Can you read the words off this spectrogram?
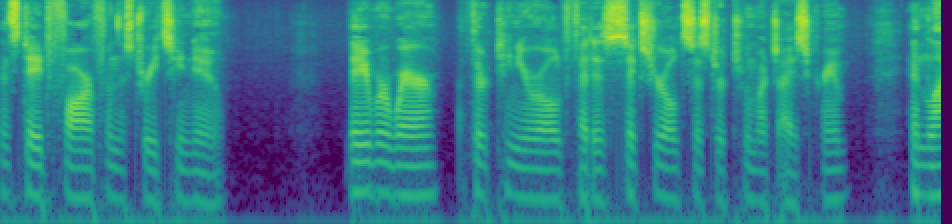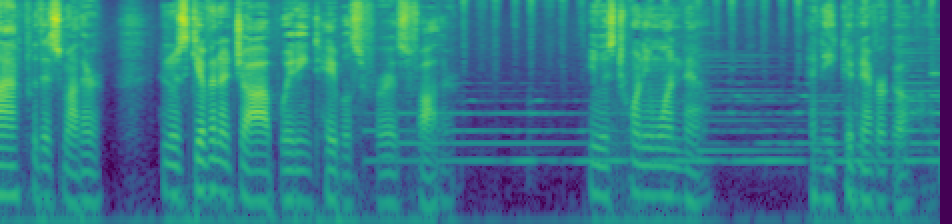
and stayed far from the streets he knew. They were where a thirteen year old fed his six year old sister too much ice cream, and laughed with his mother, and was given a job waiting tables for his father. He was twenty one now, and he could never go home.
